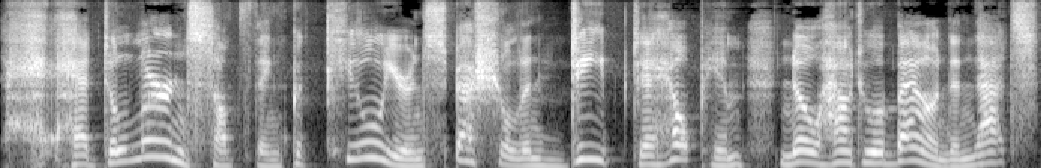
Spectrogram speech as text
had to learn something peculiar and special and deep to help him know how to abound. And that's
